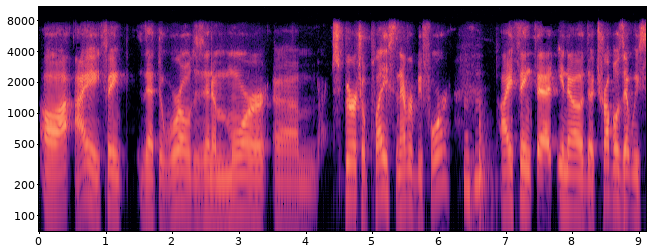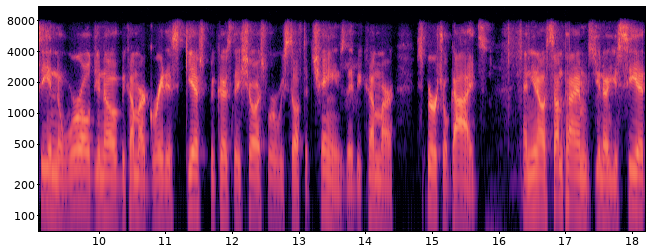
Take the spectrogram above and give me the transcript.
Oh, I think that the world is in a more um, spiritual place than ever before. Mm-hmm. I think that you know the troubles that we see in the world, you know, become our greatest gifts because they show us where we still have to change. They become our spiritual guides. And you know, sometimes you know you see it,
